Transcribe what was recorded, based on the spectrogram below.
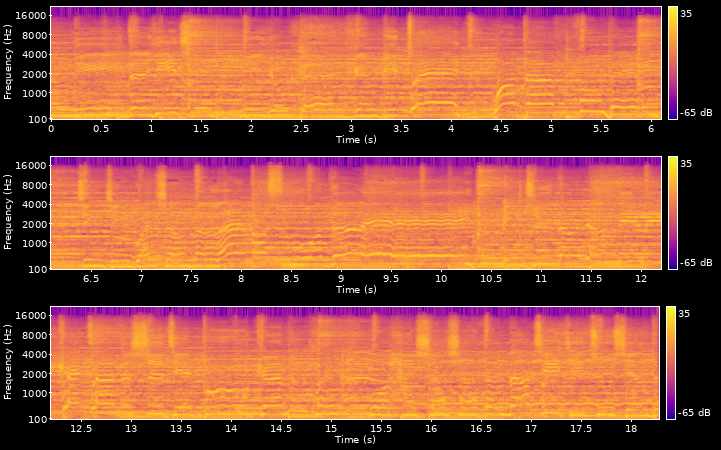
上你的一切，你又狠狠逼退我的防备，紧紧关上门来默数我的泪。明知道让你离开他的世界不可能会，我还傻傻等到奇迹出现的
